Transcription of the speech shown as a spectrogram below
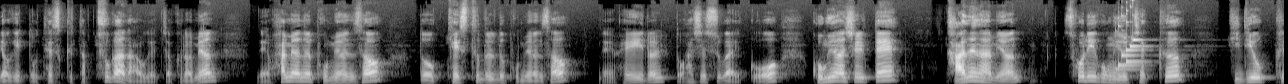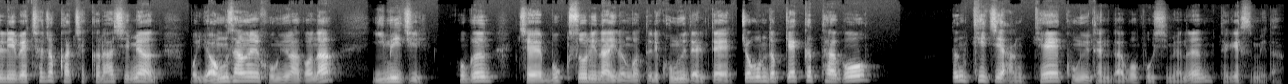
여기 또 데스크탑 2가 나오겠죠. 그러면 네, 화면을 보면서 또 게스트들도 보면서 네, 회의를 또 하실 수가 있고 공유하실 때 가능하면 소리 공유 체크, 비디오 클립의 최적화 체크를 하시면 뭐 영상을 공유하거나 이미지 혹은 제 목소리나 이런 것들이 공유될 때 조금 더 깨끗하고 끊기지 않게 공유된다고 보시면 되겠습니다.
